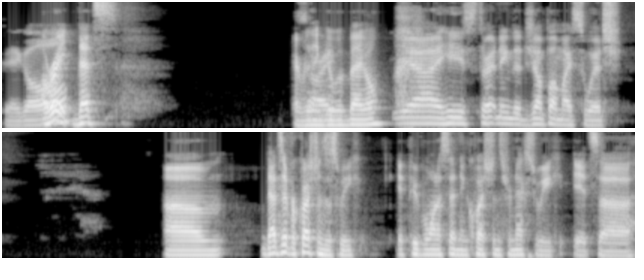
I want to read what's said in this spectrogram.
Big ol' All right, that's everything Sorry. good with Bagel. Yeah, he's threatening to jump on my Switch. Um, that's it for questions this week. If people want to send in questions for next week, it's uh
